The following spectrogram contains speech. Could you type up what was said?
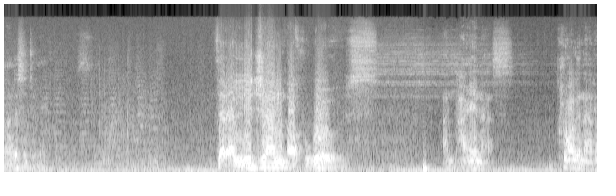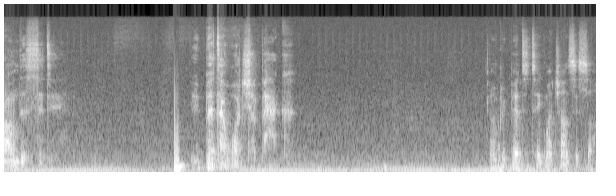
Now listen to me. There are legion of wolves and hyenas crawling around this city. You better watch your back. I'm prepared to take my chances, sir.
